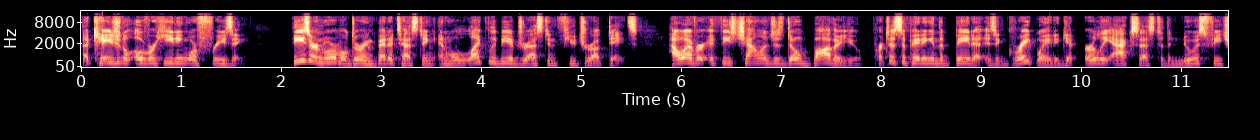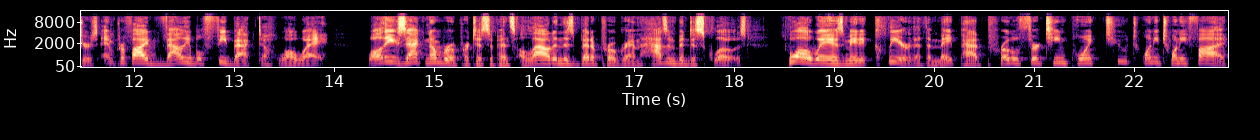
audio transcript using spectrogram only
occasional overheating or freezing. These are normal during beta testing and will likely be addressed in future updates. However, if these challenges don't bother you, participating in the beta is a great way to get early access to the newest features and provide valuable feedback to Huawei. While the exact number of participants allowed in this beta program hasn't been disclosed, Huawei has made it clear that the MatePad Pro 13.2 2025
